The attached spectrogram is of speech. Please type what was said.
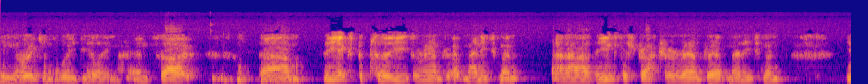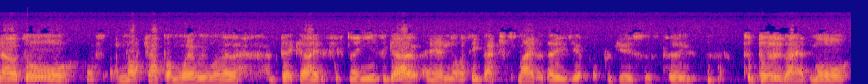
in the regions we deal in, and so um, the expertise around drought management, uh, the infrastructure around drought management, you know, it's all a notch up on where we were a decade, 15 years ago, and I think that just made it easier for producers to to do. They had more,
